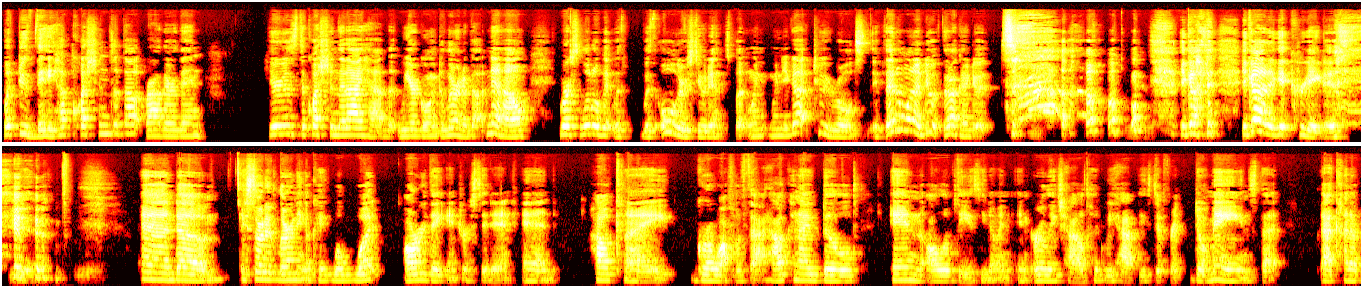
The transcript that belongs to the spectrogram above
what do they have questions about rather than here's the question that I have that we are going to learn about now. Works a little bit with with older students, but when, when you got two year olds, if they don't want to do it, they're not going to do it. So you got to you got to get creative. Yeah. Yeah. and um, I started learning. Okay, well, what are they interested in, and how can I grow off of that? How can I build in all of these? You know, in, in early childhood, we have these different domains that that kind of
